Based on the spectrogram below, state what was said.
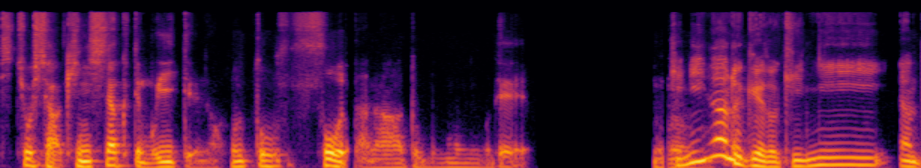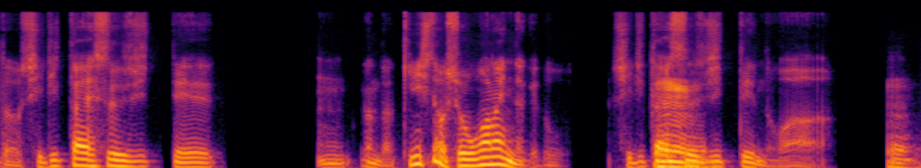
視聴者は気にしなくてもいいっていうのは本当そうだなと思うので。うん気になるけど、気に、なんだろう、知りたい数字って、うん、なんだ、気にしてもしょうがないんだけど、知りたい数字っていうのは、うん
